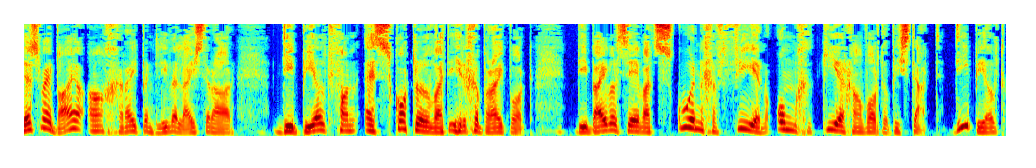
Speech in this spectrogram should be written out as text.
Dis my baie aangrypend, liewe luisteraar, die beeld van 'n skottel wat hier gebruik word. Die Bybel sê wat skoon gevee en omgekeer gaan word op die stad. Die beeld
